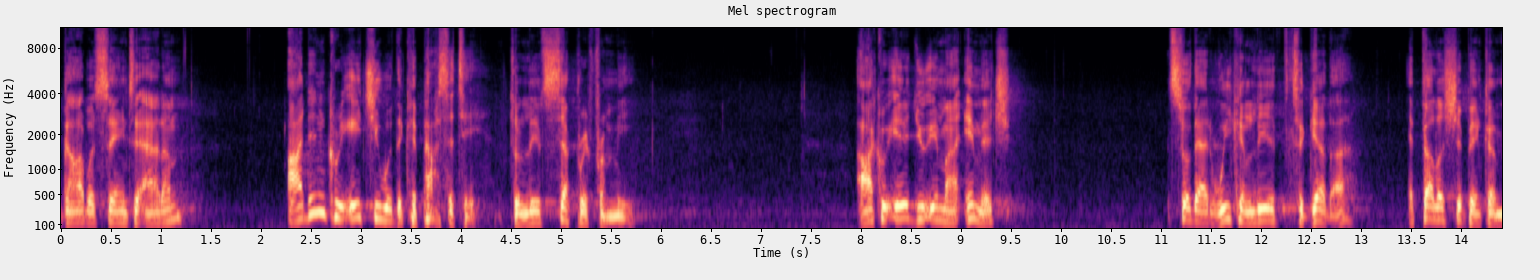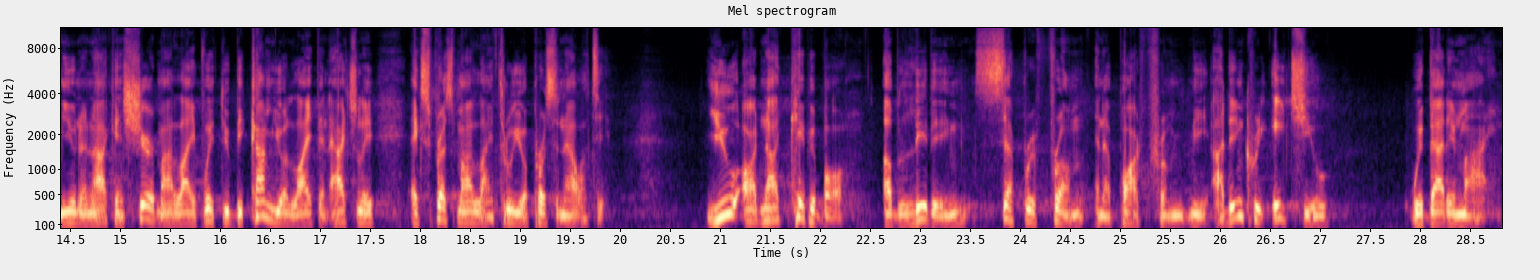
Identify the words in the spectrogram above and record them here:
God was saying to Adam, I didn't create you with the capacity to live separate from me. I created you in my image so that we can live together a fellowship and communion and I can share my life with you, become your life, and actually express my life through your personality. You are not capable of living separate from and apart from me. I didn't create you with that in mind.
